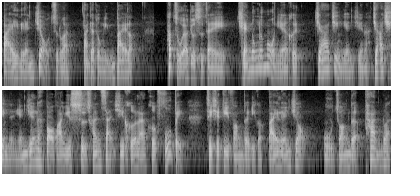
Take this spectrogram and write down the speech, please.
白莲教之乱，大家都明白了。它主要就是在乾隆的末年和嘉靖年间呢，嘉庆的年间呢，爆发于四川、陕西、河南和湖北这些地方的一个白莲教武装的叛乱。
